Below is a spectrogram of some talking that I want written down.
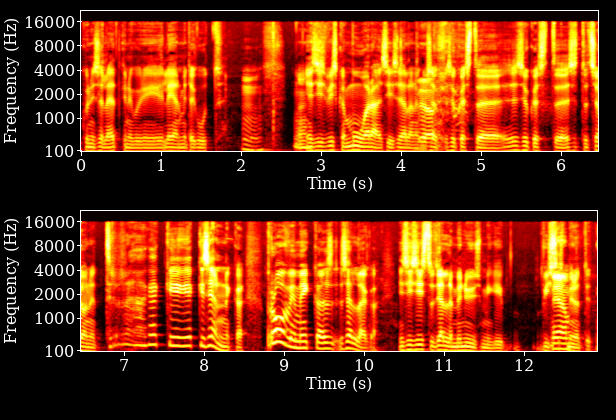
kuni selle hetkeni, kuni leian midagi uut. mm.. no. ja siis viskan muu ära, siis ei ole nagu siu- siukest, siukest äh, situatsiooni, et aga äkki, äkki see on ikka, proovime ikka sellega. ja siis istud jälle menüüs mingi viisteist minutit.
